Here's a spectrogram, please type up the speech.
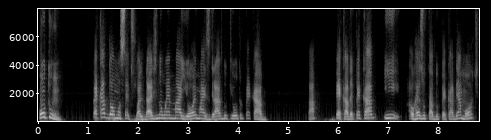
Ponto 1. Um, o pecado da homossexualidade não é maior e mais grave do que outro pecado. Tá? Pecado é pecado e o resultado do pecado é a morte.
